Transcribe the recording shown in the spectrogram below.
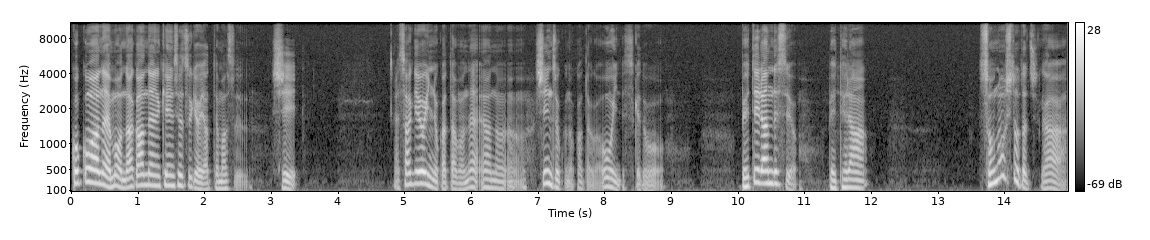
ここはねもう長年建設業やってますし作業員の方もねあの親族の方が多いんですけどベテランですよ。ベテラン。その人たちが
